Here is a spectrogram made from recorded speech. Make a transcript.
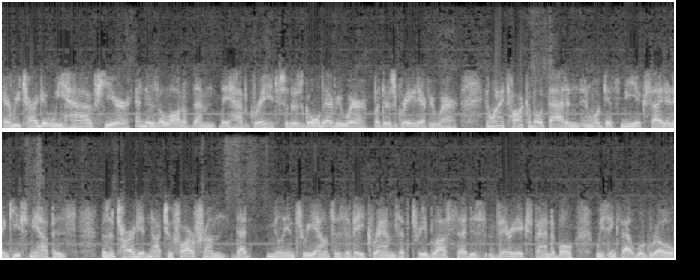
Every target we have here, and there's a lot of them, they have grade. So there's gold everywhere, but there's grade everywhere. And when I talk about that, and, and what gets me excited and keeps me up is there's a target not too far from that million three ounces of eight grams at three bluffs that is very expandable we think that will grow,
